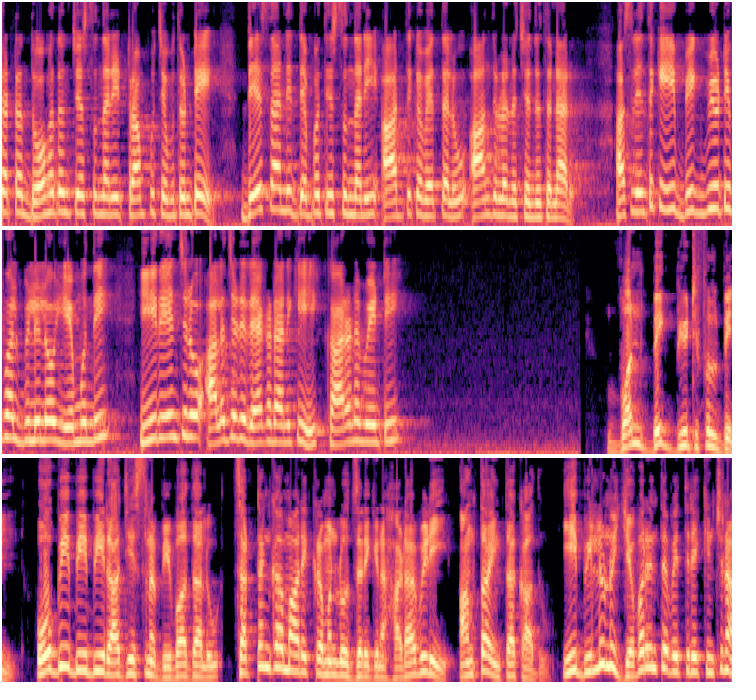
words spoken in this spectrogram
చట్టం దోహదం చేస్తుందని ట్రంప్ చెబుతుంటే దేశాన్ని దెబ్బతీస్తుందని ఆర్థికవేత్తలు ఆందోళన చెందుతున్నారు. అసలు ఇంతకీ బిగ్ బ్యూటిఫుల్ బిల్లులో ఏముంది? ఈ రేంజ్లో అలజడి రేగడానికి కారణమేంటి? One big beautiful bill. OBBB రాజేసిన వివాదాలు చట్టంగా మారే క్రమంలో జరిగిన హడావిడి అంతా ఇంతా కాదు. ఈ బిల్లును ఎవరెంత వ్యతిరేకించినా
